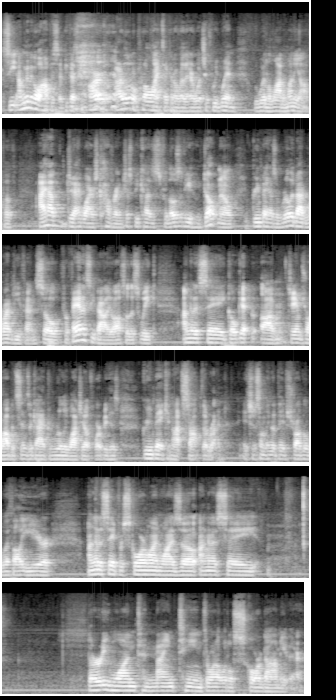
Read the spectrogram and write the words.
See, I'm going to go opposite because our, our little pro line ticket over there, which if we win, we win a lot of money off of. I have Jaguars covering just because, for those of you who don't know, Green Bay has a really bad run defense. So for fantasy value, also this week, I'm going to say go get um, James Robinson's a guy to really watch out for because Green Bay cannot stop the run. It's just something that they've struggled with all year. I'm going to say for scoreline wise, though, I'm going to say 31 to 19, throwing a little scorigami there.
